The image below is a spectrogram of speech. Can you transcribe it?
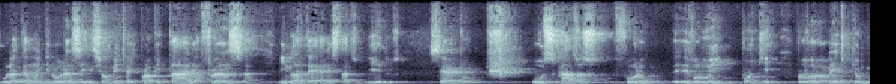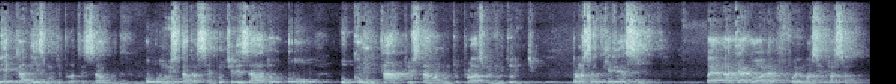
por até uma ignorância inicialmente, a própria Itália, França, Inglaterra, Estados Unidos, certo? Os casos foram evoluindo. Por quê? Provavelmente porque o mecanismo de proteção ou não estava sendo utilizado ou o contato estava muito próximo e muito íntimo. Então nós temos que ver assim. É, até agora foi uma situação,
